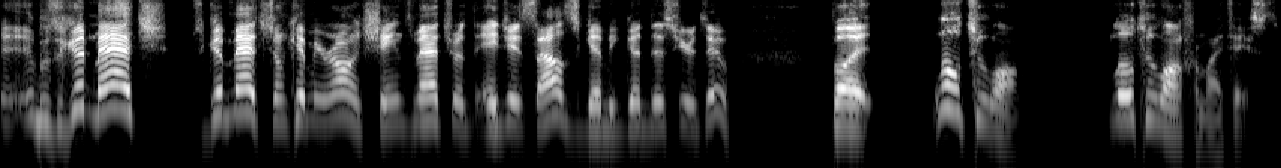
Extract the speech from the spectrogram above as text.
it, was a good match. It's a good match. Don't get me wrong. Shane's match with AJ Styles is gonna be good this year too, but a little too long, a little too long for my taste.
